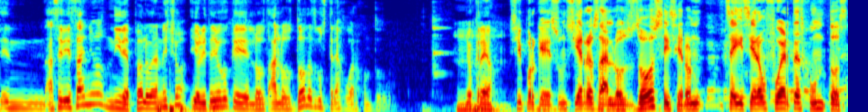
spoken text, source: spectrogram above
en- hace 10 años ni de pedo lo hubieran hecho. Y ahorita yo creo que los, a los dos les gustaría jugar juntos, güey. Mm. Yo creo. Sí, porque es un cierre, o sea, los dos se hicieron, se hicieron fuertes juntos.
